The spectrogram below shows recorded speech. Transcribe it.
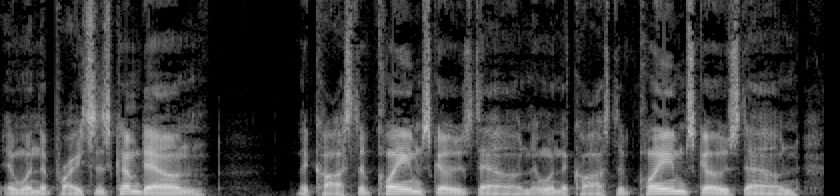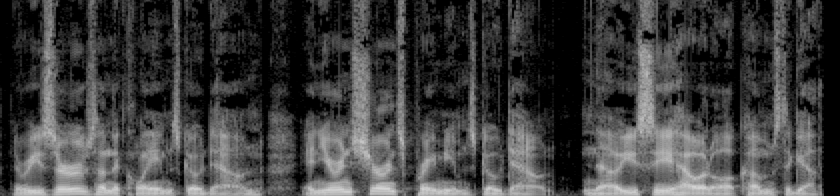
And when the prices come down, the cost of claims goes down, and when the cost of claims goes down, the reserves on the claims go down, and your insurance premiums go down. Now you see how it all comes together.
